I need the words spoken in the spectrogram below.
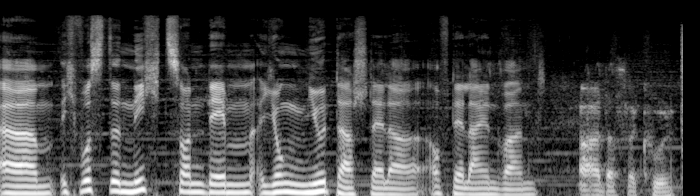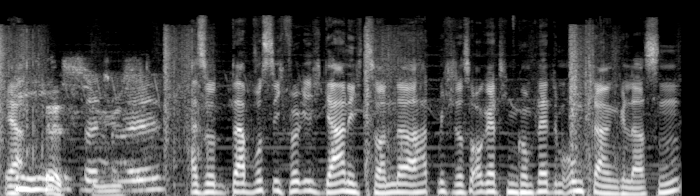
Ähm, ich wusste nichts von dem jungen Newt-Darsteller auf der Leinwand. Ah, das war cool. Ja, ist Das war süß. also da wusste ich wirklich gar nichts von, da hat mich das Orga-Team komplett im Unklaren gelassen.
